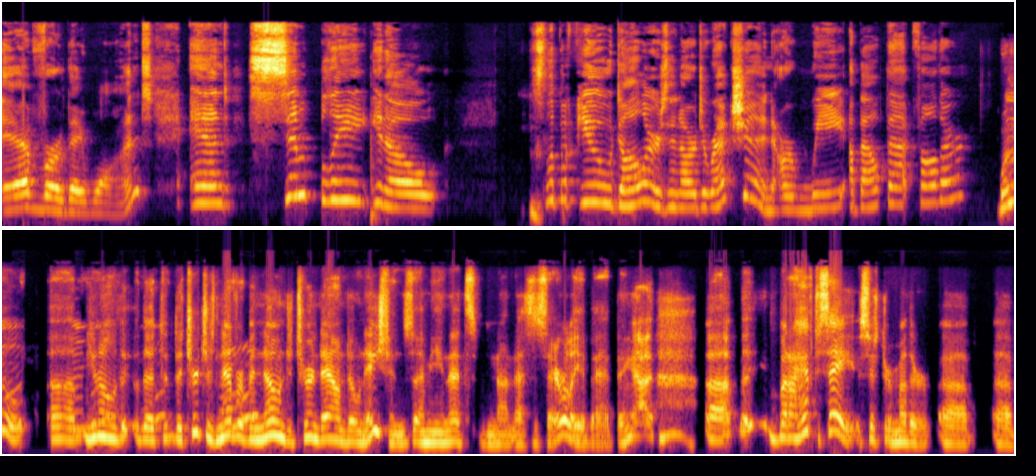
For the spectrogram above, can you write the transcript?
ever they want, and simply, you know, slip a few dollars in our direction. Are we about that, Father? Well, uh, you know, the, the the church has never been known to turn down donations. I mean, that's not necessarily a bad thing. Uh, uh, but I have to say, Sister Mother uh, uh,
